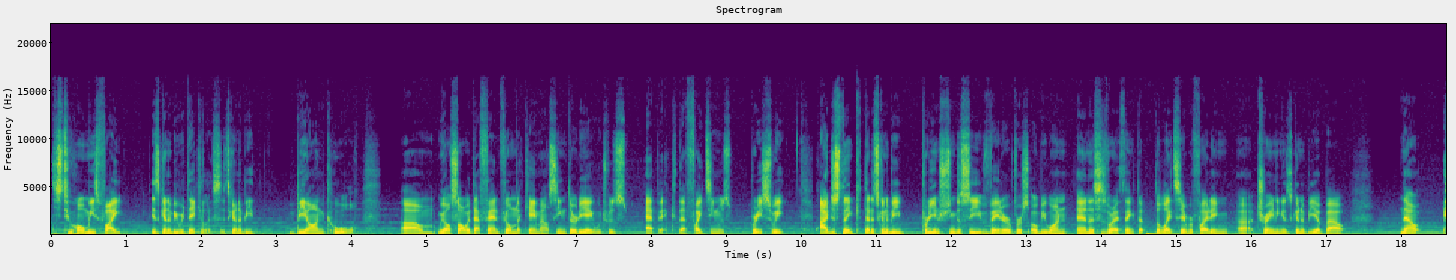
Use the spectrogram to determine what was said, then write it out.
these two homies fight is gonna be ridiculous. It's gonna be beyond cool. Um, we all saw with that fan film that came out, Scene 38, which was epic. That fight scene was pretty sweet. I just think that it's going to be pretty interesting to see Vader versus Obi-Wan, and this is what I think that the lightsaber fighting uh, training is going to be about. Now,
